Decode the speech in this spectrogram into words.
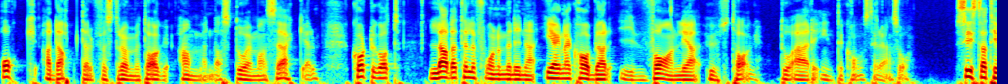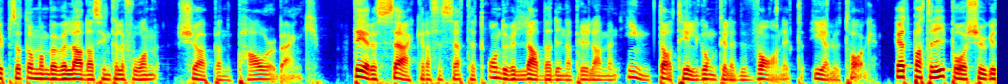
och adapter för strömuttag användas, då är man säker. Kort och gott, ladda telefonen med dina egna kablar i vanliga uttag. Då är det inte konstigare än så. Sista tipset om man behöver ladda sin telefon, köp en powerbank. Det är det säkraste sättet om du vill ladda dina prylar men inte har tillgång till ett vanligt eluttag. Ett batteri på 20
